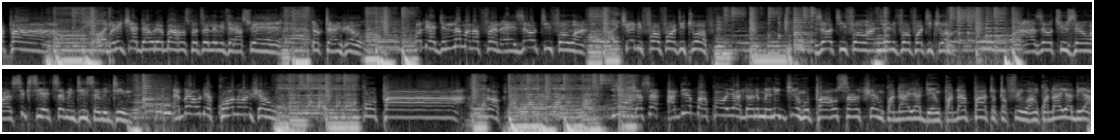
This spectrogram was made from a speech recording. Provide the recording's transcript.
yɛ paa. Wɔne kyerɛ dawood ɛba hospital limited asoɛ. Dr nhwɛ o. Wode agye nnama no frɛ no ɛyɛ 0t41 244012 0T41 244012 and 0201 68 17 17. Ebe wo de kɔ no nhwɛ wo. Kɔ paa. Doc. Kyɛ sɛ adeɛ baako a ɔyɛ ada no m'ani gye ho paa wosan hwɛ nkwadaa yadeɛ nkwadaa paa tɔtɔfew a nkwadaa yadeɛ a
